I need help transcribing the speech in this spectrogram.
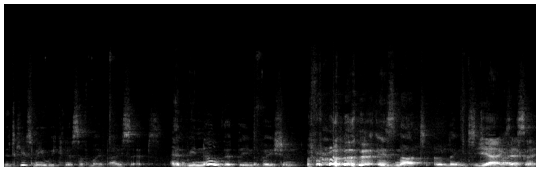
that gives me weakness of my biceps. And we know that the innervation is not linked to Yeah, exactly.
